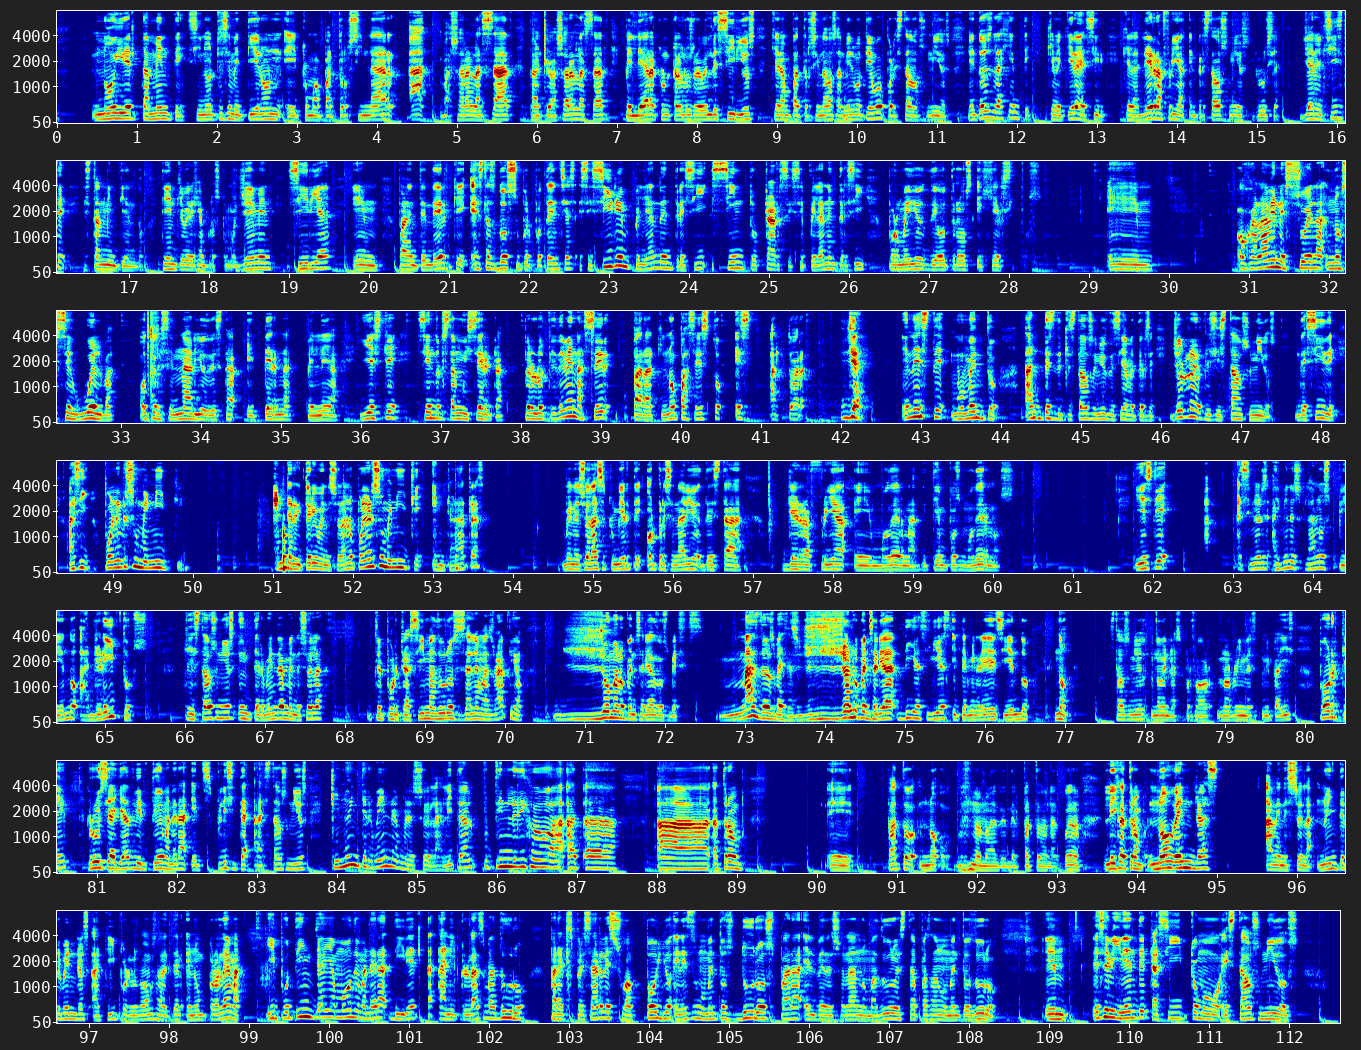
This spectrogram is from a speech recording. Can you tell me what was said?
no directamente, sino que se metieron eh, como a patrocinar a Bashar al-Assad para que Bashar al-Assad peleara contra los rebeldes sirios que eran patrocinados al mismo tiempo por Estados Unidos. Entonces la gente que me quiera decir que la guerra fría entre Estados Unidos y Rusia ya no existe, están mintiendo. Tienen que ver ejemplos como Yemen, Siria, em, para entender que estas dos superpotencias se siguen peleando entre sí sin tocarse, se pelean entre sí por medio de otros ejércitos. Eh, Ojalá Venezuela no se vuelva otro escenario de esta eterna pelea. Y es que siento que están muy cerca. Pero lo que deben hacer para que no pase esto es actuar ya. En este momento, antes de que Estados Unidos decida meterse. Yo creo que si Estados Unidos decide así poner su menique en territorio venezolano, poner su menique en Caracas, Venezuela se convierte otro escenario de esta guerra fría eh, moderna, de tiempos modernos. Y es que, ah, señores, hay venezolanos pidiendo a gritos que Estados Unidos intervenga en Venezuela, que porque así Maduro se sale más rápido. Yo me lo pensaría dos veces. Más de dos veces. Yo lo pensaría días y días y terminaría decidiendo, no, Estados Unidos, no vendrás, por favor, no arruines mi país, porque Rusia ya advirtió de manera explícita a Estados Unidos que no intervenga en Venezuela. Literal, Putin le dijo a, a, a, a Trump, eh, Pato, no, no, no va a entender, Pato Donald. Bueno, le dijo a Trump, no vendrás a Venezuela, no intervengas aquí porque nos vamos a meter en un problema. Y Putin ya llamó de manera directa a Nicolás Maduro para expresarle su apoyo en estos momentos duros para el venezolano. Maduro está pasando un momento duro. Em, es evidente que así como Estados Unidos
